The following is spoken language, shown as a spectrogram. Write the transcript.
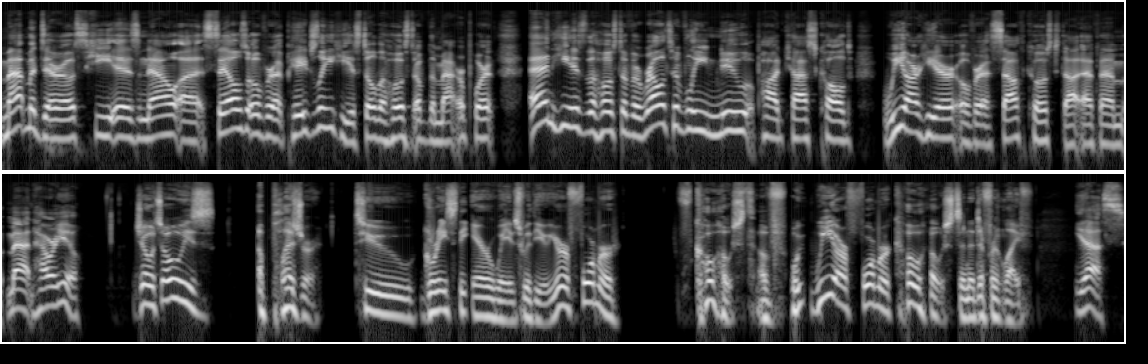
Matt Medeiros. He is now uh, sales over at Pagely. He is still the host of the Matt Report, and he is the host of a relatively new podcast called We Are Here over at southcoast.fm. Matt, how are you? Joe, it's always a pleasure to grace the airwaves with you. You're a former co-host of we are former co-hosts in a different life. Yes.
